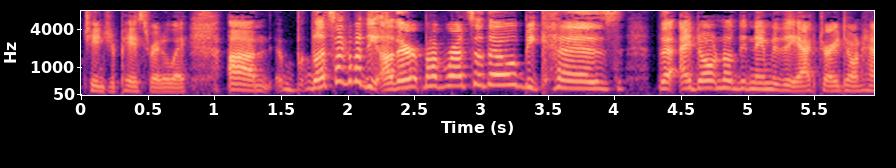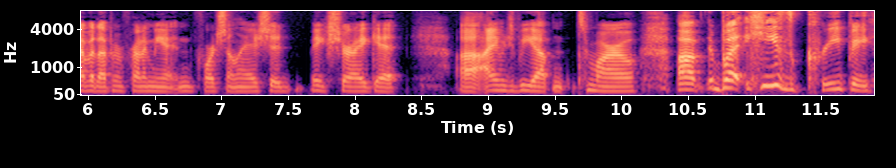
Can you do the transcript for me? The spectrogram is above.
change of pace right away. Um let's talk about the other paparazzo though because the i don't know the name of the actor i don't have it up in front of me unfortunately i should make sure i get uh imdb up tomorrow. Uh, but he's creepy.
